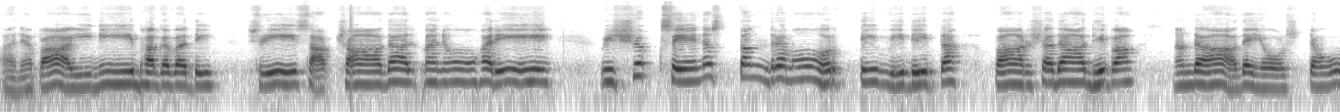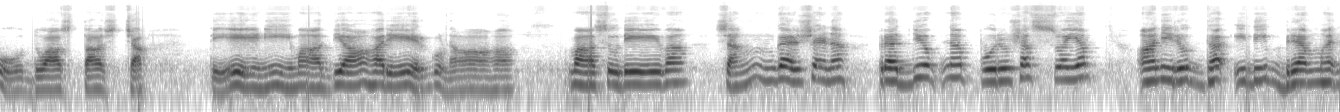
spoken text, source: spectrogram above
അനപായിനീ ഭഗവതി ശ്രീ സാക്ഷാദാത്മനോ ഹരേ. വിശ്വക്സേനസ്തന്ത്രമൂർത്തിവിദിത പാർഷദാധിപ നന്ദാദയോഷ്ടൗ ദ്വാസ്താശ്ച തേണീമാദ്യാ ഹരേർഗുണാः വാസുദേവ സംഘർഷണ പ്രദ്യുപ്ന പുരുഷസ്വയം അനിരുദ്ധ ഇതി ബ്രഹ്മൻ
